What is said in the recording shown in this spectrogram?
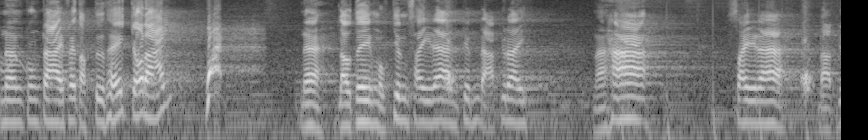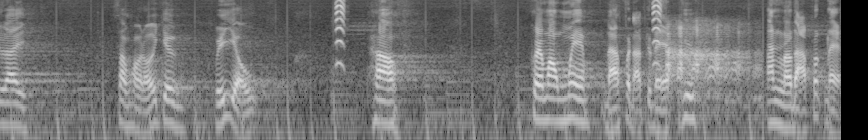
Nên con trai phải tập tư thế chó đái nè, đầu tiên một chân xây ra, một chân đạp vô đây. Nè, ha, xây ra, đạp vô đây. Xong hồi đổi chân, ví dụ. Không. Khoe mông mấy em, đạp phải đạp cho đẹp chứ. Anh là đạp rất đẹp.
